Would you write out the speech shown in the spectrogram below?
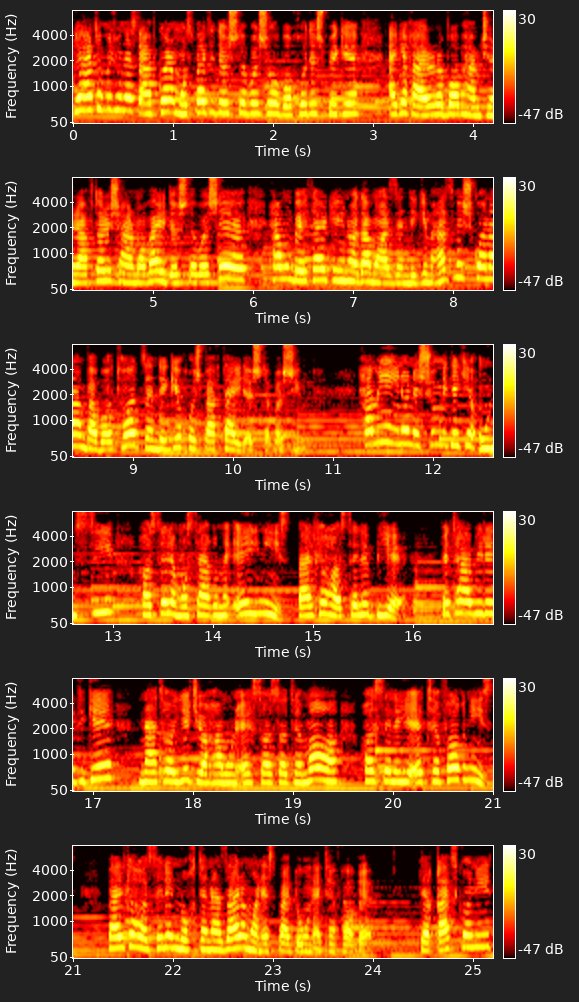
یا حتی می‌تونست افکار مثبتی داشته باشه و با خودش بگه اگه قرار باب همچین رفتار شرماوری داشته باشه همون بهتر که این آدم رو از زندگیم حذفش کنم و با تاد زندگی خوشبختری داشته باشیم. همه اینا نشون میده که اون سی حاصل مستقیم A نیست بلکه حاصل Bه به تعبیر دیگه نتایج یا همون احساسات ما حاصل اتفاق نیست بلکه حاصل نقطه نظر ما نسبت به اون اتفاقه. دقت کنید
